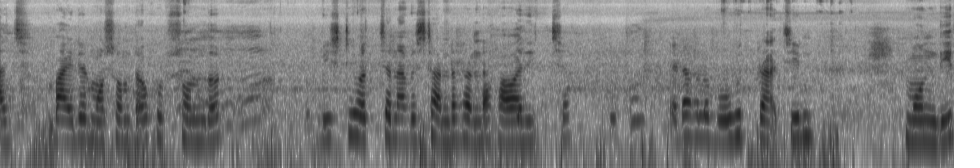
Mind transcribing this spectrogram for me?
আজ বাইরের মৌসুমটাও খুব সুন্দর। বৃষ্টি হচ্ছে না, বেশ ঠান্ডা ঠান্ডা হাওয়া দিচ্ছে। এটা হলো বহুত প্রাচীন মন্দির।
